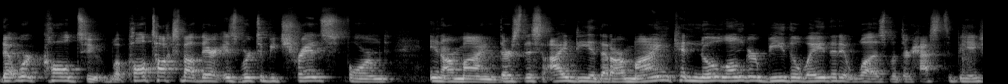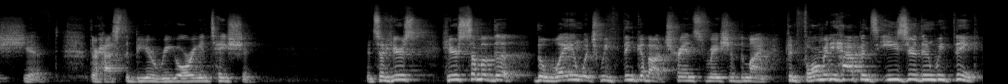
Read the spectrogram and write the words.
that we're called to. What Paul talks about there is we're to be transformed in our mind. There's this idea that our mind can no longer be the way that it was, but there has to be a shift. There has to be a reorientation. And so here's, here's some of the, the way in which we think about transformation of the mind. Conformity happens easier than we think.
